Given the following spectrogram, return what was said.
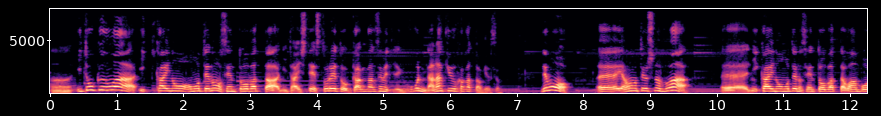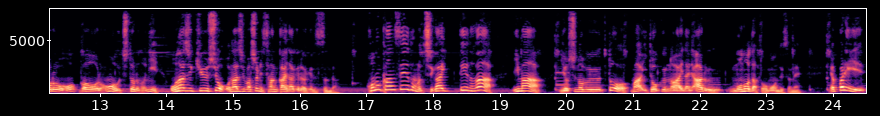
うん、伊藤君は1回の表の先頭バッターに対してストレートをガンガン攻めてここに7球かかったわけですよ。でも、えー、山本由伸はえー、2回の表の先頭バッターワンボールをボールを打ち取るのに同じ球種を同じ場所に3回投げるだけで済んだ。この完成度の違いっていうのが今由伸と、まあ、伊藤君の間にあるものだと思うんですよね。やっぱり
